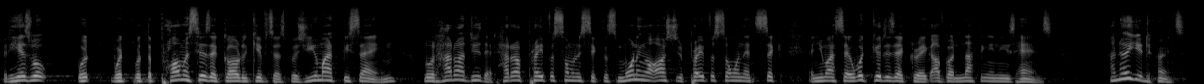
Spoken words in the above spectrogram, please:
But here's what, what, what, what the promise is that God would give to us. Because you might be saying, Lord, how do I do that? How do I pray for someone who's sick? This morning I asked you to pray for someone that's sick, and you might say, What good is that, Greg? I've got nothing in these hands. I know you don't.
